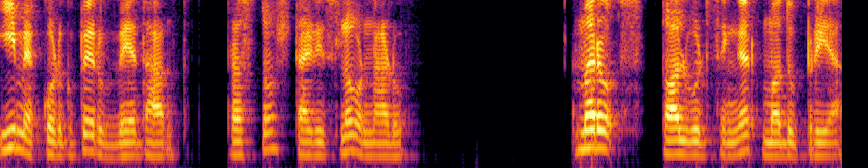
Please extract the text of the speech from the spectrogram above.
ఈమె కొడుకు పేరు వేదాంత్. ప్రస్తుతం స్టడీస్లో ఉన్నాడు. మరో టాలీవుడ్ సింగర్ మధుప్రియ.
